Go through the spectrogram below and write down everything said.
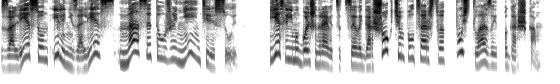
Залез он или не залез, нас это уже не интересует. Если ему больше нравится целый горшок, чем полцарства, пусть лазает по горшкам.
